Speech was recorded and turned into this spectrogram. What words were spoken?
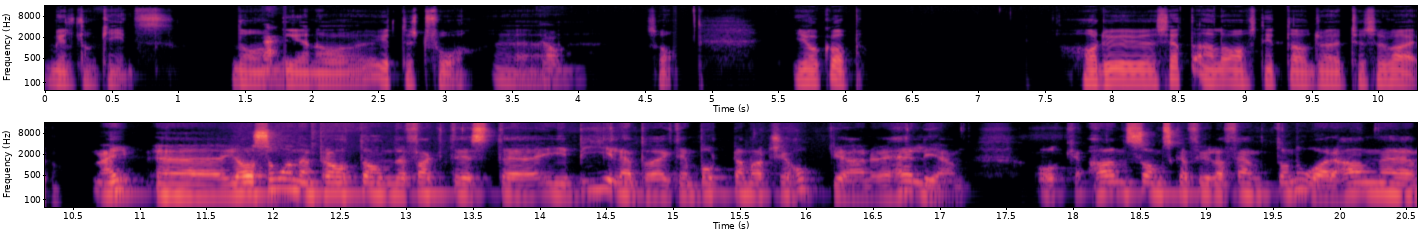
Milton Keynes. De, Nej. det är nog ytterst få. Eh, Ja. så. Jakob, har du sett alla avsnitt av Drive to Survive? Nej, eh, jag och sonen pratade om det faktiskt eh, i bilen på väg till en bortamatch i hockey här nu i helgen. Och han som ska fylla 15 år, han, eh,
